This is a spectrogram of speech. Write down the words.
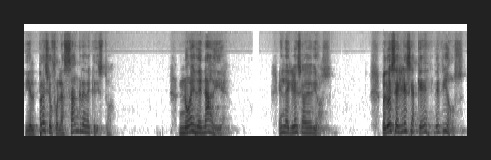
Y el precio fue la sangre de Cristo. No es de nadie. Es la iglesia de Dios. Pero esa iglesia que es de Dios,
